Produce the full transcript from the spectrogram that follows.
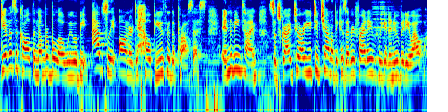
give us a call at the number below. We will be absolutely honored to help you through the process. In the meantime, subscribe to our YouTube channel because every Friday we get a new video out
